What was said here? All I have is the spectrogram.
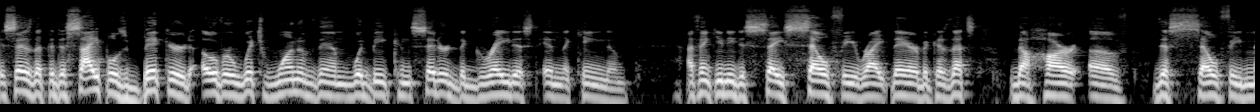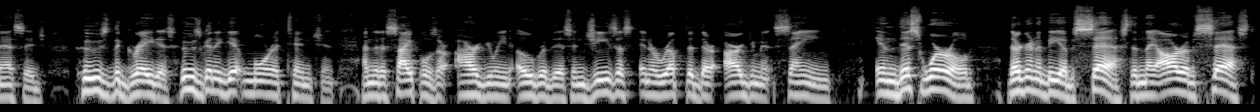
It says that the disciples bickered over which one of them would be considered the greatest in the kingdom. I think you need to say selfie right there because that's the heart of this selfie message. Who's the greatest? Who's going to get more attention? And the disciples are arguing over this. And Jesus interrupted their argument, saying, In this world, they're going to be obsessed, and they are obsessed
